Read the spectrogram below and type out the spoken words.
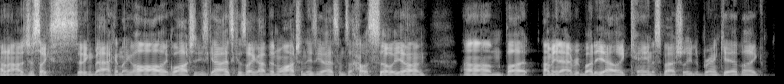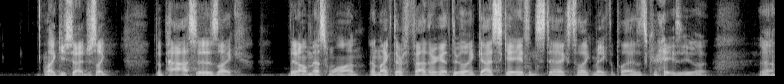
I don't know. I was just like sitting back and like awe, like watching these guys because like I've been watching these guys since I was so young. Um, but I mean everybody, yeah, like Kane especially DeBrincat, like like you said, just like the passes, like they don't miss one, and like they're feathering it through like guys' skates and sticks to like make the plays. It's crazy, but yeah.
